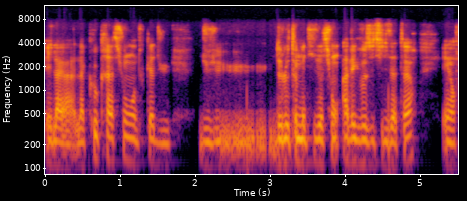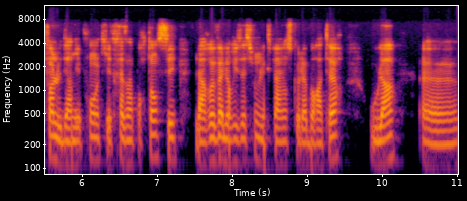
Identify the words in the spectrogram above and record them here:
et la co-création en tout cas du, de l'automatisation avec vos utilisateurs. Et enfin, le dernier point qui est très important, c'est la revalorisation de l'expérience collaborateur, où là, euh,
